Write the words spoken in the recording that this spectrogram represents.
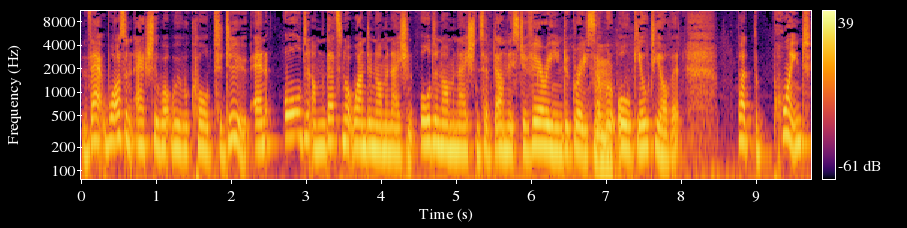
That wasn't actually what we were called to do. And all, de- um, that's not one denomination. All denominations have done this to varying degrees, so mm. we're all guilty of it. but the point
